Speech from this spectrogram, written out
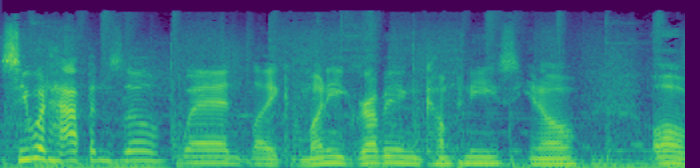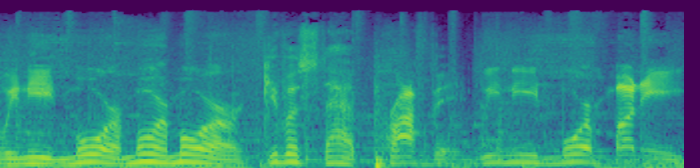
see what happens though when like money grubbing companies, you know, oh, we need more, more, more. Give us that profit. We need more money.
